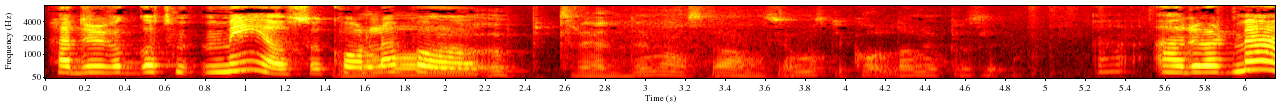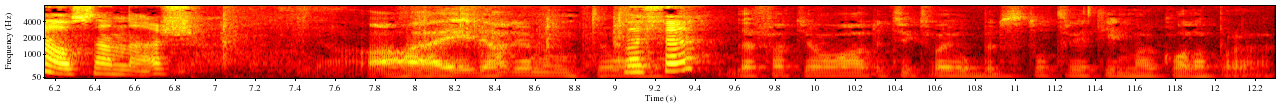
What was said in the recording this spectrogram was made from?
Hade du gått med oss och kollat jag var på... och uppträdde någonstans. Jag måste kolla nu plötsligt. Hade du varit med oss annars? Nej, det hade jag nog inte varit. Varför? Därför att jag hade tyckt det var jobbigt att stå tre timmar och kolla på det här.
